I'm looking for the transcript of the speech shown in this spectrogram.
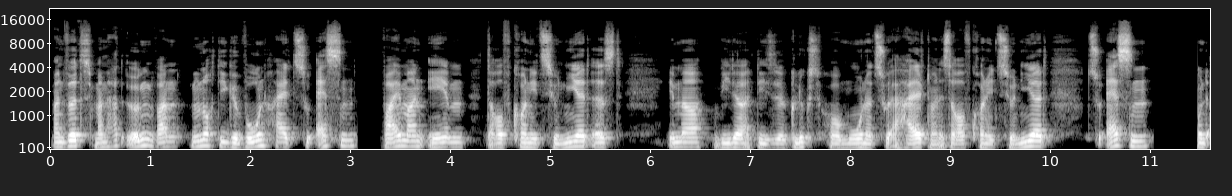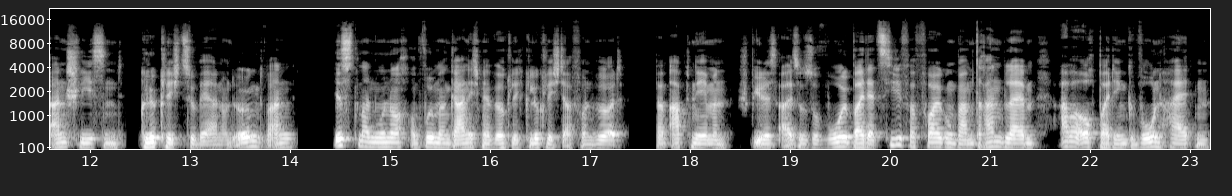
Man wird, man hat irgendwann nur noch die Gewohnheit zu essen, weil man eben darauf konditioniert ist, immer wieder diese Glückshormone zu erhalten. Man ist darauf konditioniert, zu essen und anschließend glücklich zu werden. Und irgendwann isst man nur noch, obwohl man gar nicht mehr wirklich glücklich davon wird. Beim Abnehmen spielt es also sowohl bei der Zielverfolgung, beim Dranbleiben, aber auch bei den Gewohnheiten,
